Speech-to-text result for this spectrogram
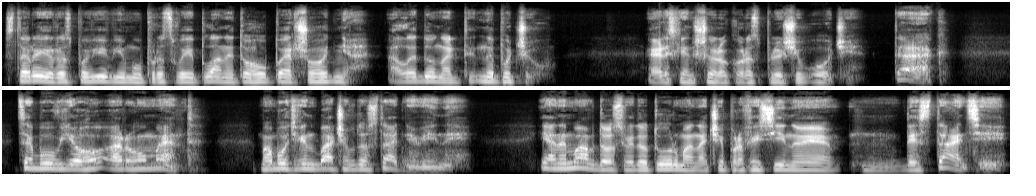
Старий розповів йому про свої плани того першого дня, але Дональд не почув. Ерскін широко розплющив очі. Так, це був його аргумент. Мабуть, він бачив достатньо війни. Я не мав досвіду турмана чи професійної дистанції,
